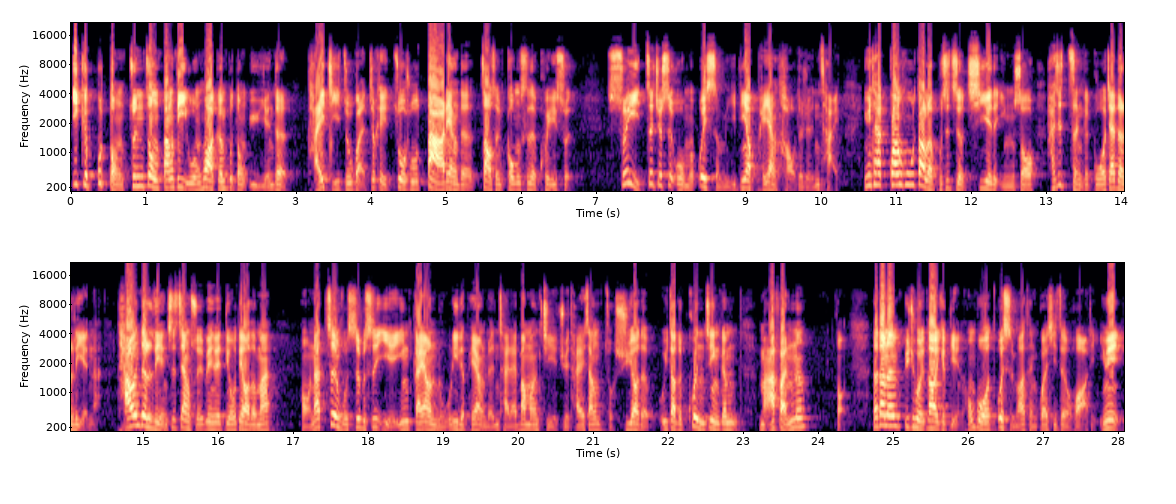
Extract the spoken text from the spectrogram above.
一个不懂尊重当地文化跟不懂语言的台籍主管，就可以做出大量的造成公司的亏损。所以这就是我们为什么一定要培养好的人才，因为它关乎到了不是只有企业的营收，还是整个国家的脸呐。台湾的脸是这样随便被丢掉的吗？哦，那政府是不是也应该要努力的培养人才来帮忙解决台商所需要的遇到的困境跟麻烦呢？哦，那当然必须回到一个点，洪博为什么要很关心这个话题？因为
